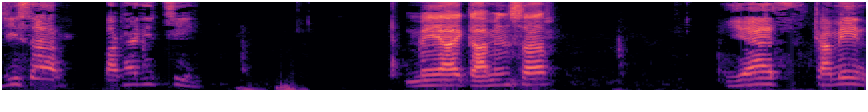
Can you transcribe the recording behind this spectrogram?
জি স্যার পাঠাই দিচ্ছি। May I come in sir yes come in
